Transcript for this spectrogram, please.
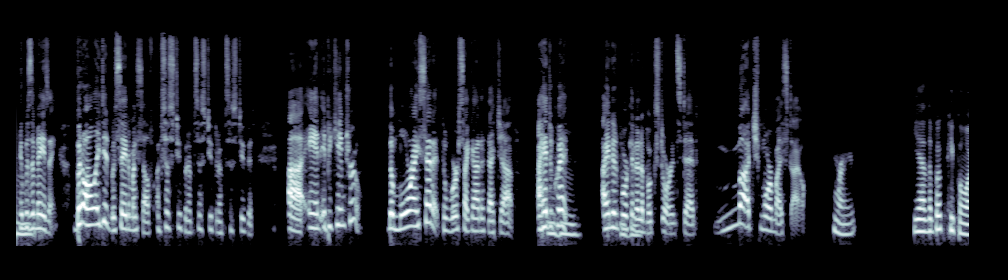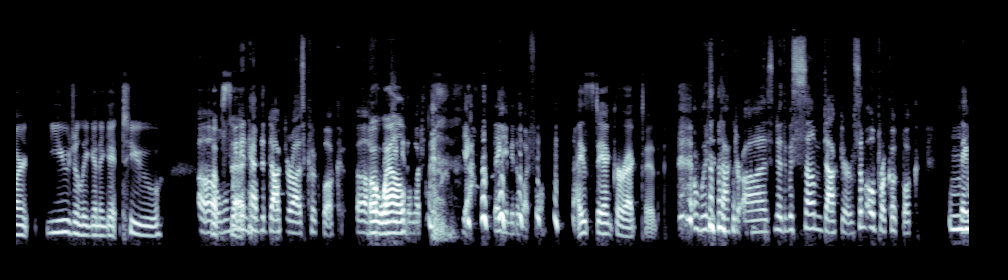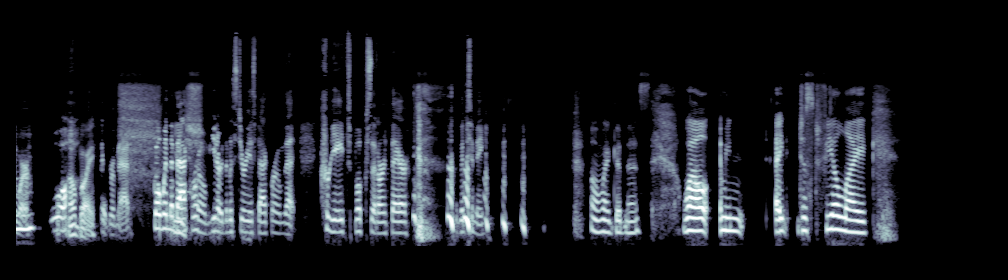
It was amazing. But all I did was say to myself, I'm so stupid, I'm so stupid, I'm so stupid. Uh, and it became true. The more I said it, the worse I got at that job. I had to quit. Mhm. I ended up working Mhm. at a bookstore instead. Much more my style. Right. Yeah, the book people aren't usually going to get too Oh, when we didn't have the Dr. Oz cookbook. Ugh, Oh well. the. Yeah, they gave me the what for. I stand corrected. Or what is it, Dr. Oz? No, there was some doctor, some Oprah cookbook. They were. Whoa, Oh boy. they were mad. Go in the back room, you know, the mysterious back room that creates books that aren't there. Give it to me. Oh my goodness. Well, I mean, I just feel like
